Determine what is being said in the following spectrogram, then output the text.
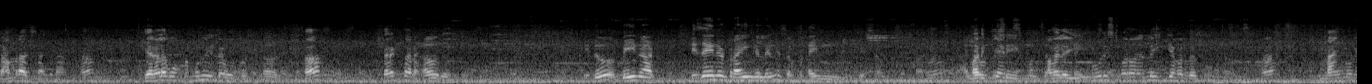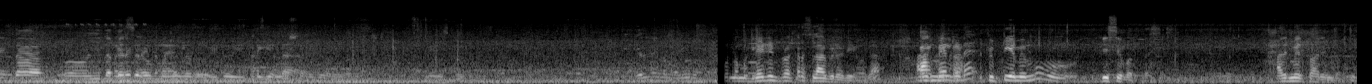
ಚಾಮರಾಜನಗರ? ಕೇರಳಕ್ಕೆ ಹೋಗ್ಬೇಕು ಇಲ್ಲೇ ಹೋಗ್ಬೇಕು ಹಾಂ ಕರೆಕ್ಟ್ ತಾನೆ ಹೌದು ಇದು ಮೇನ್ ಡಿಸೈನ್ ಡ್ರಾಯಿಂಗ್ ಅಲ್ಲಿ ಸ್ವಲ್ಪ ಟೈಮ್ ಆಮೇಲೆ ಈ ಟೂರಿಸ್ಟ್ ಬರೋರೆಲ್ಲ ಹಿಂಗೆ ಬರಬೇಕು ಹಾಂ ಮ್ಯಾಂಗ್ಳೂರಿಂದ ಇಲ್ಲ ಬೇರೆ ಕಡೆ ಮೈಸೂರು ಇದು ಎಲ್ಲಿ ನಮ್ಮ ಗ್ರೇಡೆಡ್ ಪ್ರಕಾರ ಸ್ಲಾಬ್ ಇರೋದು ಇವಾಗ ಅದ್ರ ಮೇಲ್ಗಡೆ fifty M M D C ಬರುತ್ತೆ ಅದ್ರ ಮೇಲೆ ಕಾರಿನ ಬರುತ್ತೆ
